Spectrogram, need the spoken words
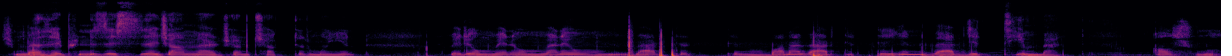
Şimdi ben hepinize size can vereceğim. Çaktırmayın. Veriyorum veriyorum veriyorum. Verdirttim. Bana verdirt deyin. Verdirteyim ben. Al şunu.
